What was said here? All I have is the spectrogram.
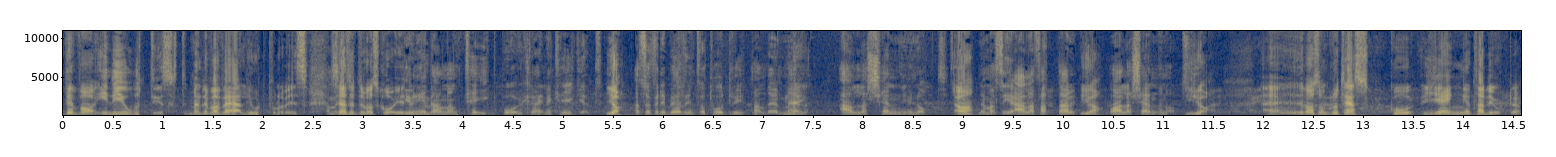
det var idiotiskt men det var välgjort på något vis. men så jag tyckte det var Det är skojigt. ju en helt annan take på Ukraina-kriget. Ja. Alltså för det behöver inte vara tårdrypande men Nej. alla känner ju något. Ja. När man ser, alla fattar Ja. och alla känner något. Ja. Eh, Det var som Grotesco-gänget hade gjort det.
